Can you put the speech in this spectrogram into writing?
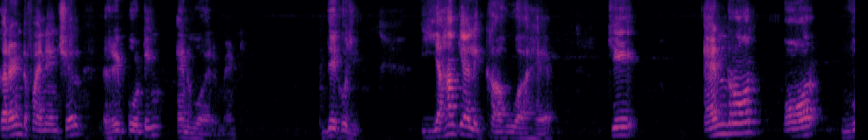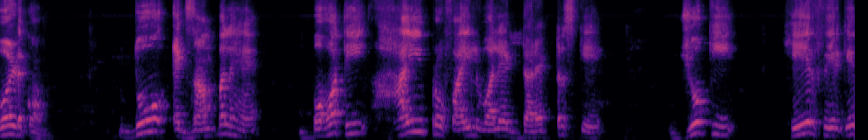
करंट फाइनेंशियल रिपोर्टिंग एनवायरमेंट देखो जी, यहाँ क्या लिखा हुआ है कि एनरॉन और वर्ल्ड कॉम दो एग्ज़ाम्पल हैं बहुत ही हाई प्रोफ़ाइल वाले डायरेक्टर्स के जो कि हेर फेर के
